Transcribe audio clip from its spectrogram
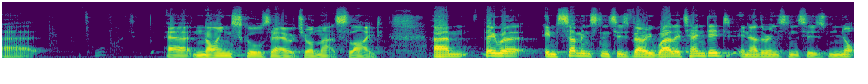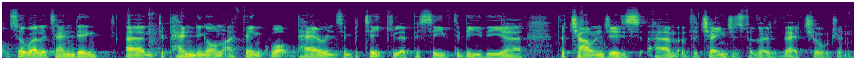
uh, uh, nine schools there, which are on that slide. Um, they were, in some instances, very well attended, in other instances, not so well attending, um, depending on, I think, what parents in particular perceive to be the, uh, the challenges um, of the changes for the, their children.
